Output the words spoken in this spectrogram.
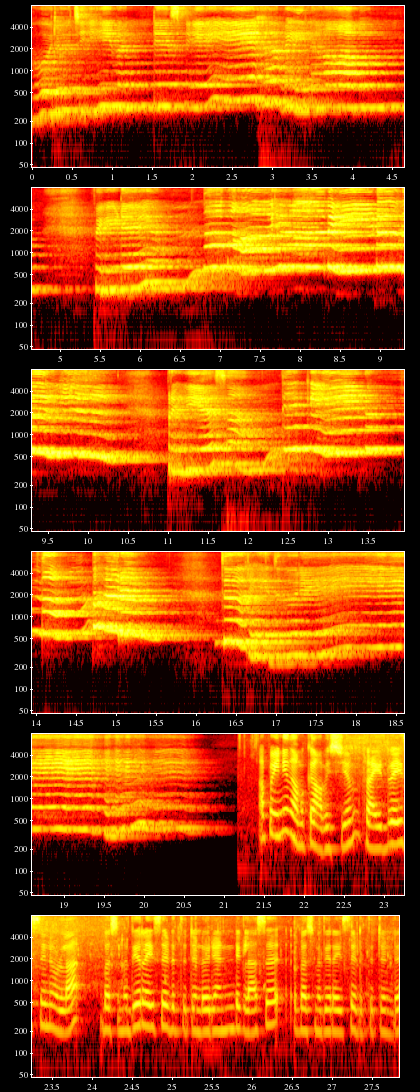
ഒരു ജീവന്റെ അപ്പോൾ ഇനി നമുക്ക് ആവശ്യം ഫ്രൈഡ് റൈസിനുള്ള ബസുമതി റൈസ് എടുത്തിട്ടുണ്ട്. ഒരു രണ്ട് ഗ്ലാസ് ബസുമതി റൈസ് എടുത്തിട്ടുണ്ട്.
